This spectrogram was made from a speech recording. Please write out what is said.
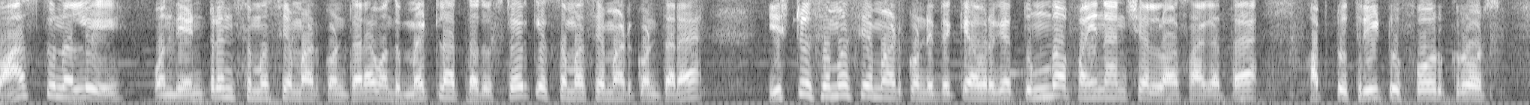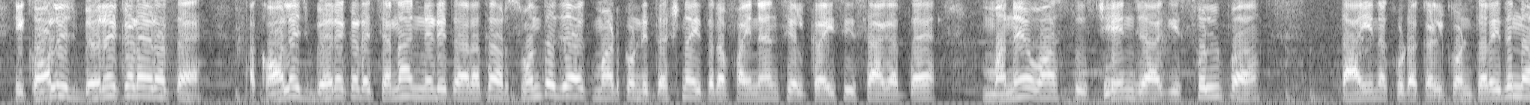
ವಾಸ್ತುನಲ್ಲಿ ಒಂದು ಎಂಟ್ರೆನ್ಸ್ ಸಮಸ್ಯೆ ಮಾಡ್ಕೊತಾರೆ, ಒಂದು ಮೆಟ್ಲು ಹತ್ತೋದು ಸ್ಟೇರ್ ಕೇಸ್ ಸಮಸ್ಯೆ ಮಾಡ್ಕೊತಾರೆ. ಇಷ್ಟು ಸಮಸ್ಯೆ ಮಾಡ್ಕೊಂಡಿದ್ದಕ್ಕೆ ಅವರಿಗೆ ತುಂಬ ಫೈನಾನ್ಷಿಯಲ್ ಲಾಸ್ ಆಗುತ್ತೆ up to three to four crores ಈ ಕಾಲೇಜ್ ಬೇರೆ ಕಡೆ ಇರುತ್ತೆ. ಆ ಕಾಲೇಜ್ ಬೇರೆ ಕಡೆ ಚೆನ್ನಾಗಿ ನಡೀತಾ ಇರುತ್ತೆ, ಅವ್ರ ಸ್ವಂತ ಜಾಗಕ್ಕೆ ಮಾಡ್ಕೊಂಡಿದ ತಕ್ಷಣ ಈ ಥರ ಫೈನಾನ್ಷಿಯಲ್ ಕ್ರೈಸಿಸ್ ಆಗುತ್ತೆ. ಮನೆ ವಾಸ್ತು ಚೇಂಜ್ ಆಗಿ ಸ್ವಲ್ಪ ತಾಯಿನ ಕೂಡ ಕಳ್ಕೊಳ್ತಾರೆ ಇದನ್ನ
